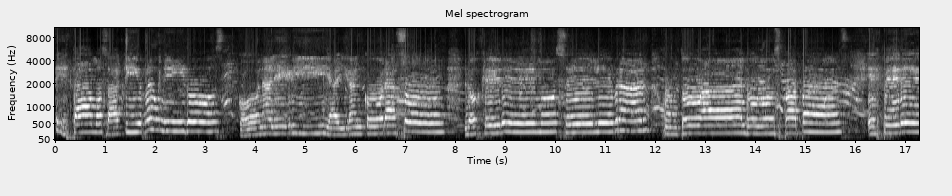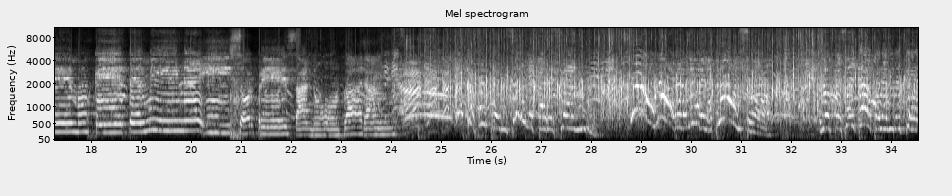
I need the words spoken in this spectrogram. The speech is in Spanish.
Estamos aquí reunidos con alegría y gran corazón. Los queremos celebrar junto a los papás. Esperemos que sorpresa nos darán. improvisado me pareció ¡Wow! ¡No! Nos pasó el la directora.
